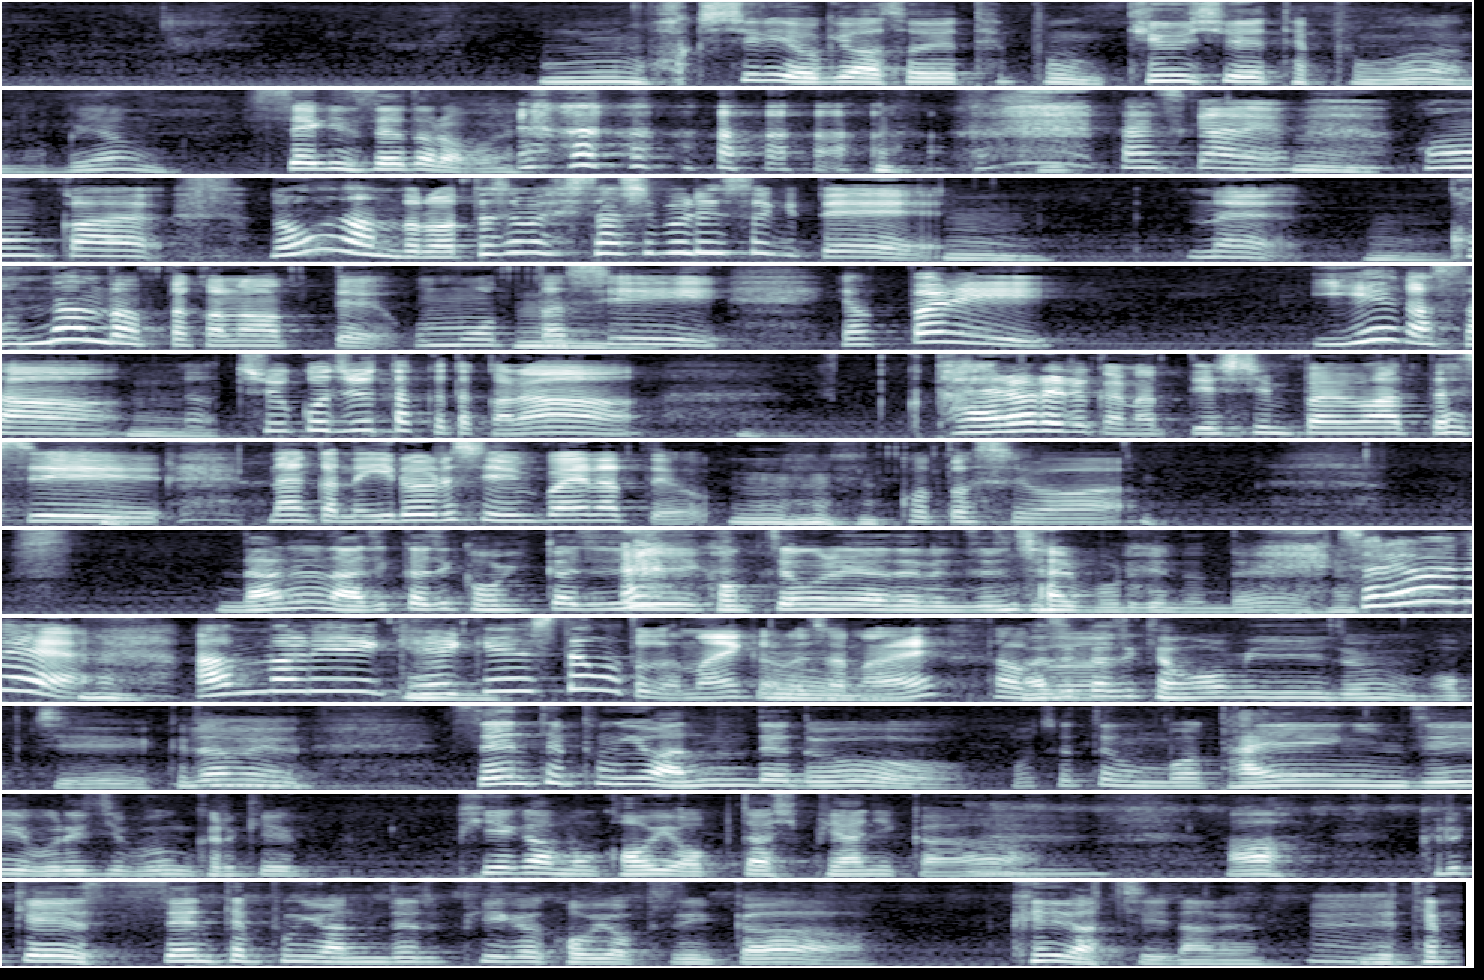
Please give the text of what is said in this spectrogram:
음 확실히 여기 와서의 태풍 규슈의 태풍은 그냥 세긴 세더라고요. 確かに、 음. 今回、どうなんだろう私も久しぶりすぎて、 음, ね、 음. こんなんだったかなって思ったし、やっぱり家がさ、うん中古住宅だから、耐えられるかなっていう心配もあったし、なんかね、いろいろ心配だったよ、 음. 今年は。 나는 아직까지 거기까지 걱정을 해야 되는지는 잘 모르겠는데. それはね、あんまり経験したことがないからじゃない、多分。 아직까지 경험이 좀 없지. 그 다음에 음. 센 태풍이 왔는데도 어쨌든 뭐 다행인지 우리 집은 그렇게 피해가 뭐 거의 없다시피 하니까 음. 아 그렇게 센 태풍이 왔는데도 피해가 거의 없으니까 큰일 났지 나는 음. 이제 태,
